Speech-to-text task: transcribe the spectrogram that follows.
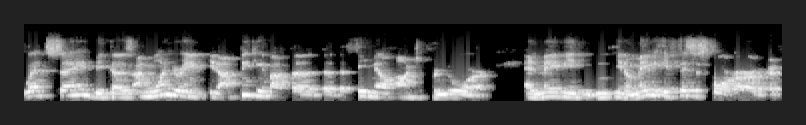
let's say, because I'm wondering, you know, I'm thinking about the, the, the female entrepreneur, and maybe, you know, maybe if this is for her,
